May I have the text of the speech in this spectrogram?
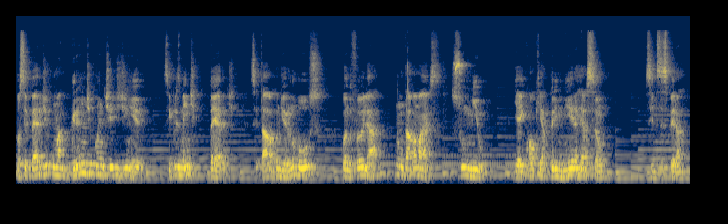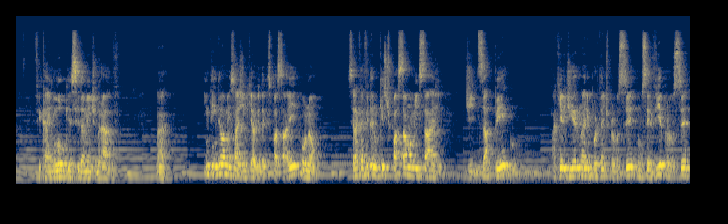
você perde uma grande quantia de dinheiro, simplesmente perde. Você estava com dinheiro no bolso, quando foi olhar, não estava mais, sumiu. E aí qual que é a primeira reação? Se desesperar, ficar enlouquecidamente bravo, né? Entendeu a mensagem que a vida quis passar aí ou não? Será que a vida não quis te passar uma mensagem de desapego aquele dinheiro não era importante para você, não servia para você.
